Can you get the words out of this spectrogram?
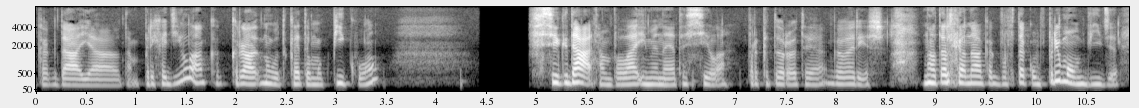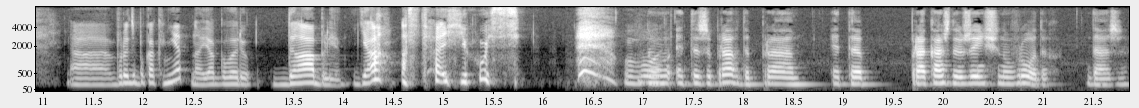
когда я там приходила к, ну, вот к этому пику, всегда там была именно эта сила, про которую ты говоришь. Но только она как бы в таком в прямом виде. А, вроде бы как нет, но я говорю, да, блин, я остаюсь. Вот. Ну, это же правда про это про каждую женщину в родах даже.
